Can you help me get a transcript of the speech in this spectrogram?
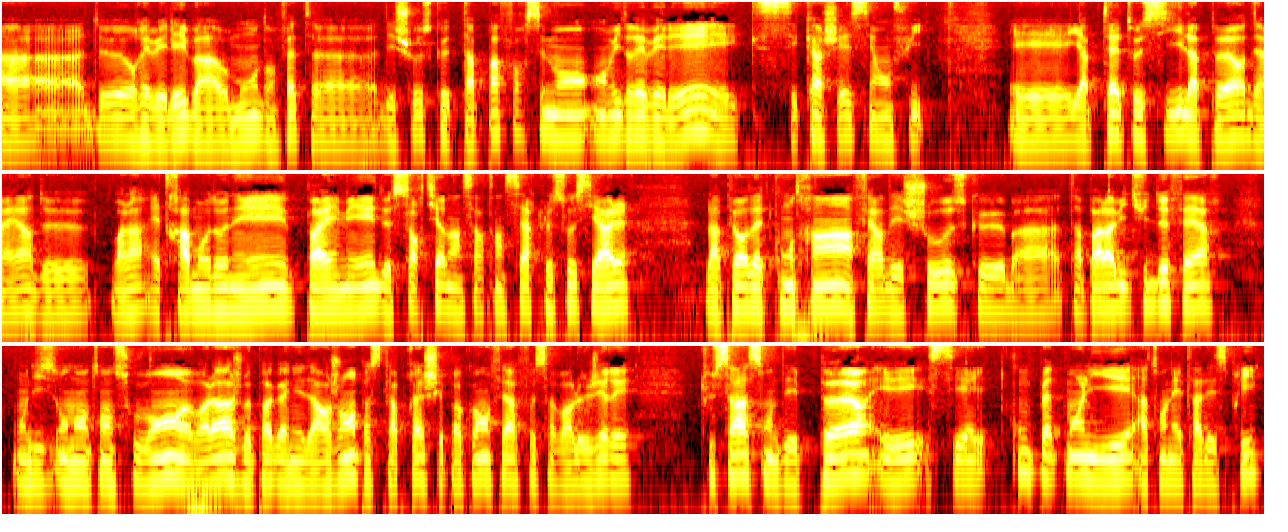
euh, de révéler bah, au monde en fait des choses que tu n'as pas forcément envie de révéler et c'est caché, c'est enfui. Et il y a peut-être aussi la peur derrière de voilà, être abandonné, pas aimé, de sortir d'un certain cercle social, la peur d'être contraint à faire des choses que bah, tu n'as pas l'habitude de faire. On, dit, on entend souvent, euh, voilà, je veux pas gagner d'argent parce qu'après, je sais pas quoi en faire, il faut savoir le gérer. Tout ça sont des peurs et c'est complètement lié à ton état d'esprit.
